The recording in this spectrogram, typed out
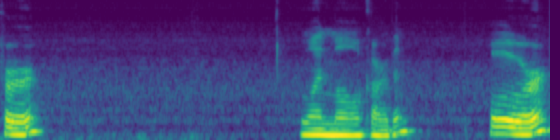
per 1 mole carbon, or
